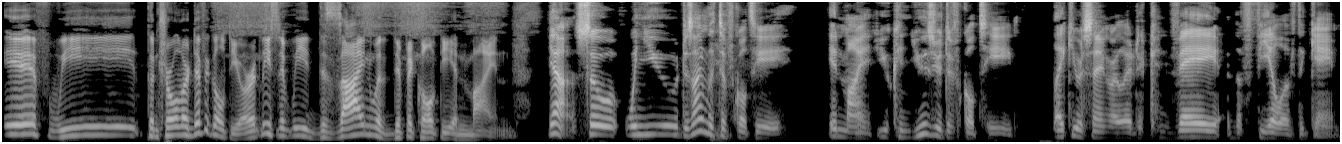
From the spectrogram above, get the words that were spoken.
if we control our difficulty, or at least if we design with difficulty in mind? Yeah, so when you design with difficulty in mind, you can use your difficulty, like you were saying earlier, to convey the feel of the game.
